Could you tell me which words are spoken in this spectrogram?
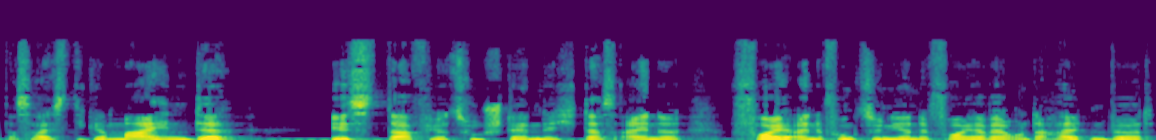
Das heißt, die Gemeinde ist dafür zuständig, dass eine, Feu eine funktionierende Feuerwehr unterhalten wird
